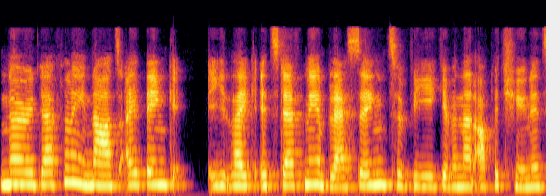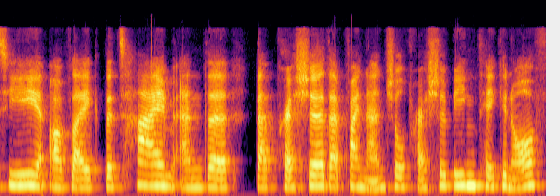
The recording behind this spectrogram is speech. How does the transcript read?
No, definitely not. I think like it's definitely a blessing to be given that opportunity of like the time and the that pressure that financial pressure being taken off.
